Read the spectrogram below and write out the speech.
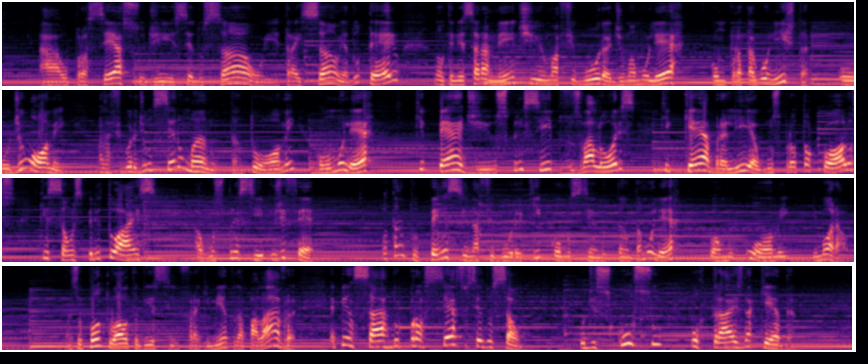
o processo de sedução e traição e adultério não tem necessariamente uma figura de uma mulher como protagonista ou de um homem, mas a figura de um ser humano, tanto homem como mulher, que perde os princípios, os valores, que quebra ali alguns protocolos que são espirituais, alguns princípios de fé. Portanto, pense na figura aqui como sendo tanto a mulher como o homem imoral. Mas o ponto alto desse fragmento da palavra é pensar no processo sedução, o discurso por trás da queda.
